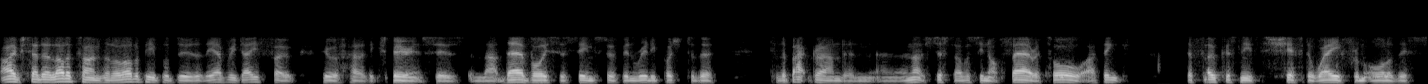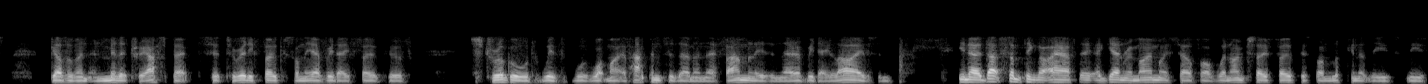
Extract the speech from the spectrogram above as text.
I've said a lot of times, and a lot of people do, that the everyday folk who have had experiences and that their voices seems to have been really pushed to the to the background, and and that's just obviously not fair at all. I think the focus needs to shift away from all of this government and military aspect to, to really focus on the everyday folk who have struggled with, with what might have happened to them and their families and their everyday lives and you know that's something that i have to again remind myself of when i'm so focused on looking at these these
